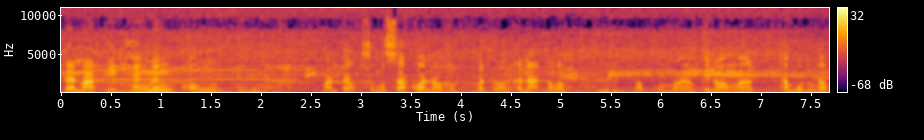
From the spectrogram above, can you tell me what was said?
แลนด์มาร์กอีกแห่งหนึ่งของ บ้านแป้วสมุทรสาครเนาะครับวัดดอนขนาดเนาะครับครับผมมาพี่น้องมาทำบุญครับ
